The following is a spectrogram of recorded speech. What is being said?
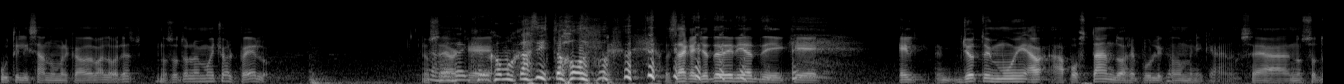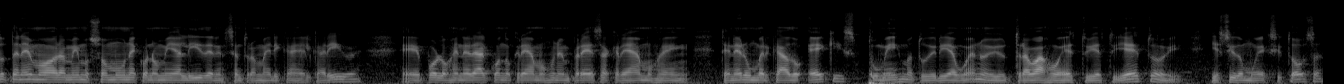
utilizando un mercado de valores, nosotros lo hemos hecho al pelo. O sea que, como casi todo. o sea que yo te diría a ti que el, yo estoy muy apostando a República Dominicana. O sea, nosotros tenemos ahora mismo, somos una economía líder en Centroamérica y el Caribe. Eh, por lo general, cuando creamos una empresa, creamos en tener un mercado X. Tú misma, tú dirías, bueno, yo trabajo esto y esto y esto y, y he sido muy exitosa.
